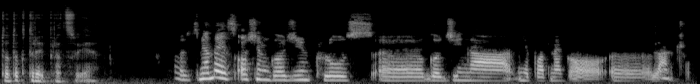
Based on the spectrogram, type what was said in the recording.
to do której pracuje? Zmiana jest 8 godzin plus e, godzina niepłatnego e, lunchu.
